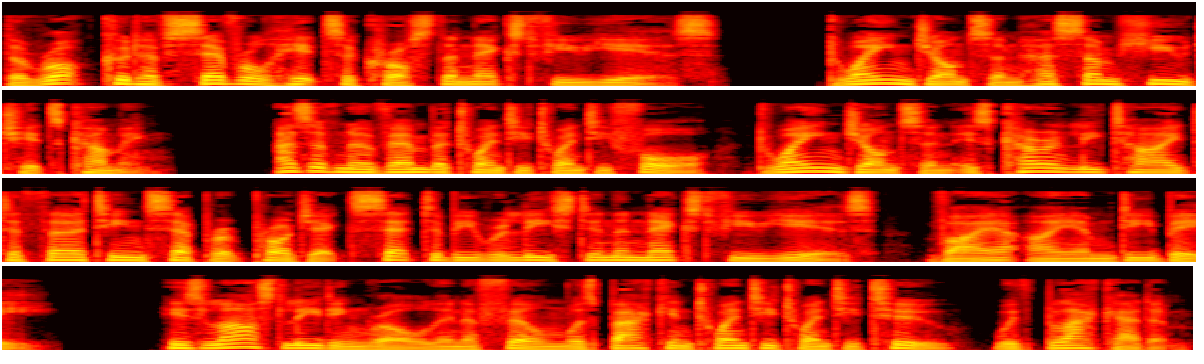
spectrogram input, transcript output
The Rock could have several hits across the next few years. Dwayne Johnson has some huge hits coming. As of November 2024, Dwayne Johnson is currently tied to 13 separate projects set to be released in the next few years, via IMDb. His last leading role in a film was back in 2022, with Black Adam,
